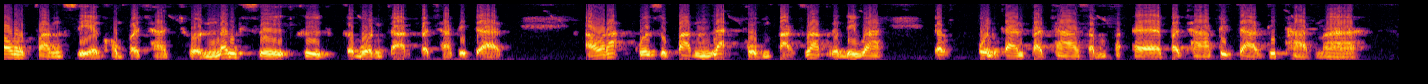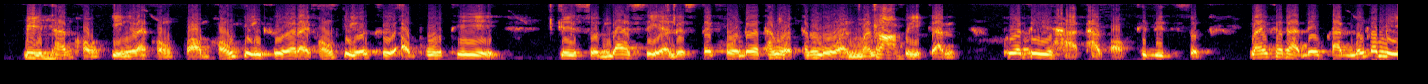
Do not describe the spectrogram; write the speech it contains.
ต้องฟังเสียงของประชาชน นั่นคือคือกระบวนการประชาพิจารณ์เอาละคุณสุปันและผมต่างทราบกันดีว่ากระบวนการประชาสัมประชาพิจารณ์ที่ผ่านมา มีทั้งของจริงและของปลอมของจริงคืออะไรของจริงก็คือเอาผู้ที่มีส่วนได้เสียหรือ stakeholder ทั้งหมดทั้งมวลมานั่ครังบคุยกัน เพื่อที่หาทางออกที่ดีที่สุด ในขณะเดียวกันมันก็มี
